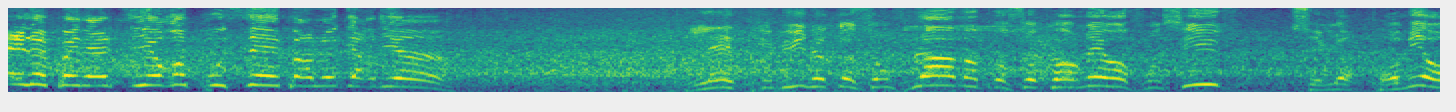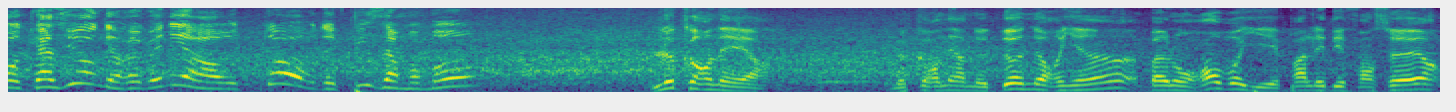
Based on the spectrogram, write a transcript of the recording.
Et le penalty est repoussé par le gardien. Les tribunes que s'enflamment pour ce corner offensif. C'est leur première occasion de revenir à hauteur depuis un moment. Le corner le corner ne donne rien. Ballon renvoyé par les défenseurs.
